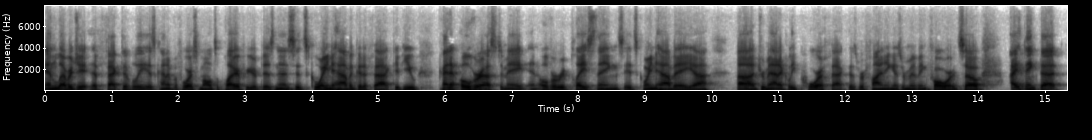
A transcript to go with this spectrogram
and leverage it effectively as kind of a force multiplier for your business, it's going to have a good effect. If you kind of overestimate and over replace things, it's going to have a uh, uh, dramatically poor effect as we're finding as we're moving forward. So I think that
